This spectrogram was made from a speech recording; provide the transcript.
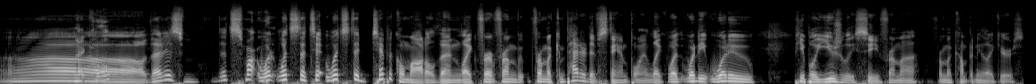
Oh, that is that's smart. What, what's the ti- what's the typical model then? Like for from from a competitive standpoint, like what what do what do people usually see from a from a company like yours?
